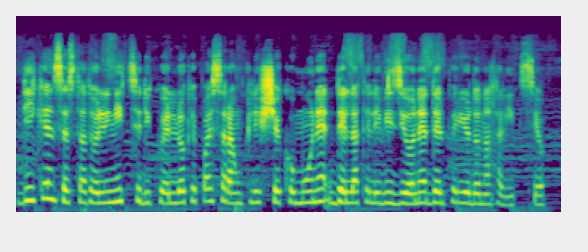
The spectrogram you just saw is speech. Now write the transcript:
Dickens è stato l'inizio di quello che poi sarà un cliché comune della televisione del periodo natalizio.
